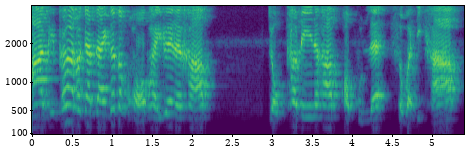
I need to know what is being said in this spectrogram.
อาจผิดพลาดประการใดก็ต้องขออภัยด้วยนะครับ จบเท่านี้นะครับ ขอบคุณและสวัสดีครับ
